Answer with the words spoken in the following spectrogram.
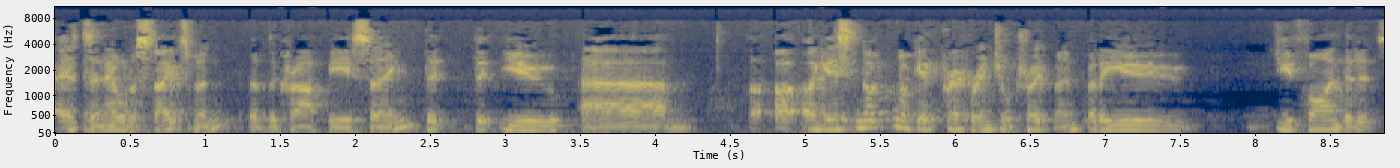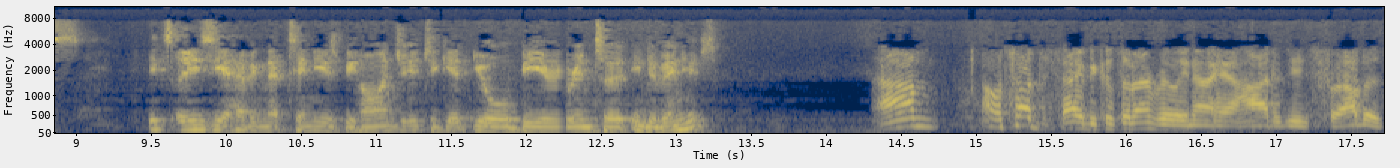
as an elder statesman of the craft beer scene, that, that you, um, I guess, not, not get preferential treatment, but are you do you find that it's it's easier having that ten years behind you to get your beer into into venues? Um, oh, it's hard to say because I don't really know how hard it is for others.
